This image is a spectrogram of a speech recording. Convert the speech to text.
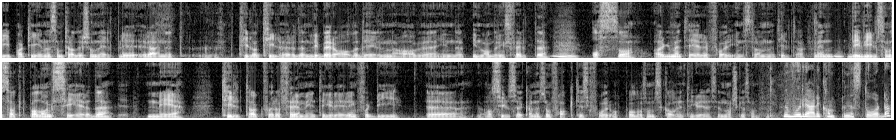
de partiene som tradisjonelt blir regnet til å tilhøre den liberale delen av eh, innvandringsfeltet, mm. også argumenterer for innstrammende tiltak. Men de vil som sagt balansere det med tiltak for å fremme integrering for de eh, asylsøkerne som faktisk får opphold, og som skal integreres i det norske samfunnet. Men hvor er det kampene står, da?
